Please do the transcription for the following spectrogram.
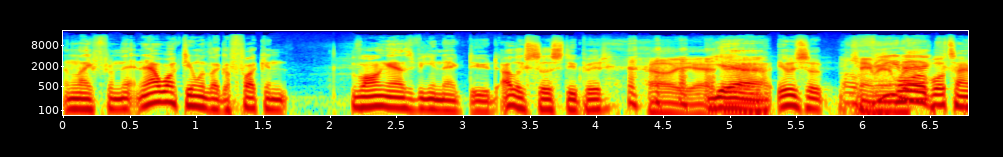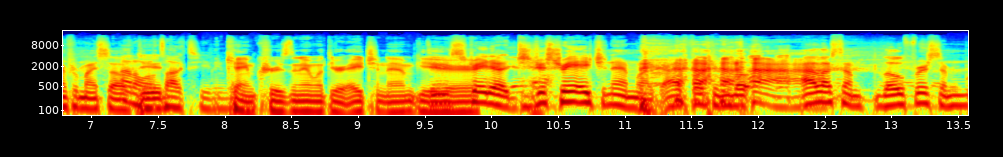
And like from that, and I walked in with like a fucking long ass V-neck, dude. I look so stupid. hell yeah yeah, dude. it was a Oh, came in V-neck. horrible time for myself. I myself, don't want dude. to talk to you anymore. came cruising in with your h&m gear Dude, straight up, just straight H and M. Like I fucking, lo- I like some loafers, some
